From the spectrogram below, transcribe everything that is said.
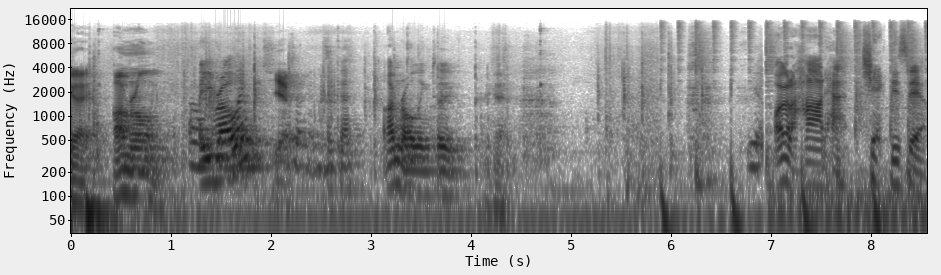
Okay, I'm rolling. Are you rolling? Yeah. Okay. I'm rolling too. Okay. I got a hard hat. Check this out.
